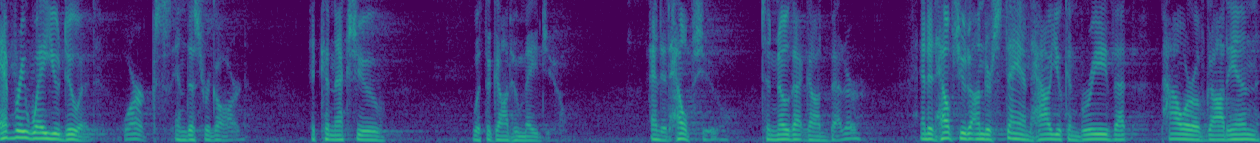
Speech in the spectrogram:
Every way you do it works in this regard. It connects you with the God who made you, and it helps you to know that God better, and it helps you to understand how you can breathe that power of God in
